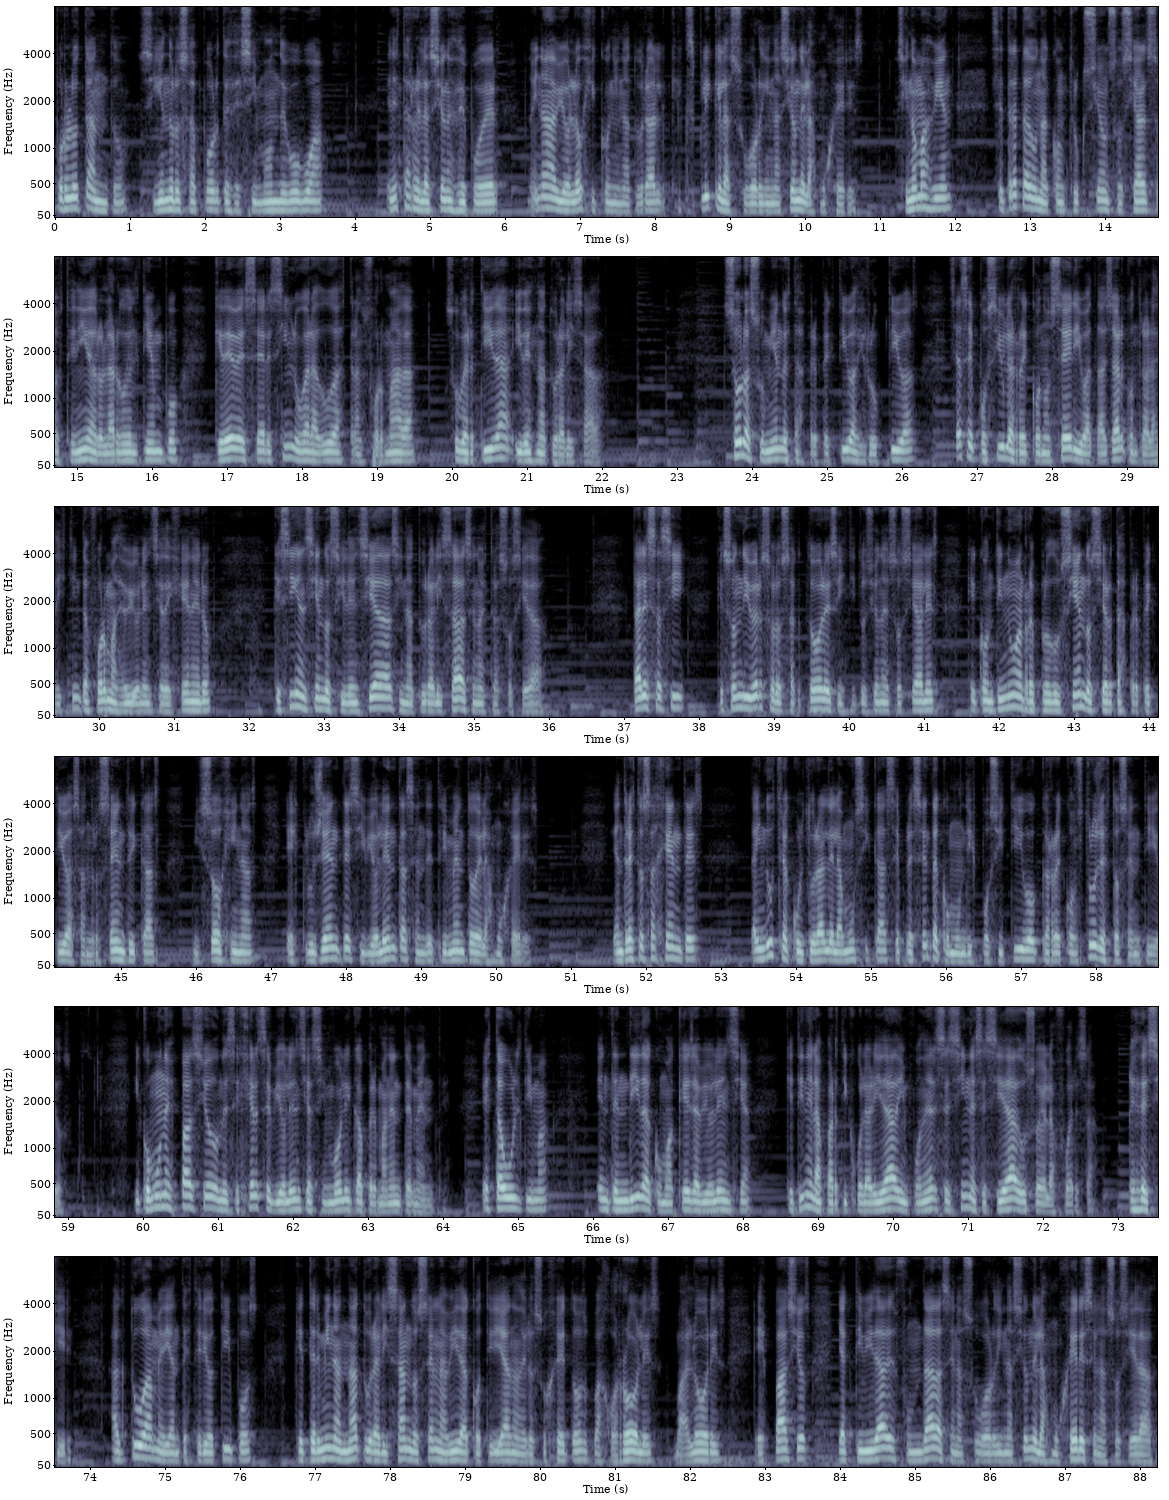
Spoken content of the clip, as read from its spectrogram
Por lo tanto, siguiendo los aportes de Simone de Beauvoir, en estas relaciones de poder no hay nada biológico ni natural que explique la subordinación de las mujeres, sino más bien se trata de una construcción social sostenida a lo largo del tiempo que debe ser sin lugar a dudas transformada, subvertida y desnaturalizada. Solo asumiendo estas perspectivas disruptivas se hace posible reconocer y batallar contra las distintas formas de violencia de género que siguen siendo silenciadas y naturalizadas en nuestra sociedad. Tal es así que son diversos los actores e instituciones sociales que continúan reproduciendo ciertas perspectivas androcéntricas, misóginas, excluyentes y violentas en detrimento de las mujeres. Entre estos agentes, la industria cultural de la música se presenta como un dispositivo que reconstruye estos sentidos y como un espacio donde se ejerce violencia simbólica permanentemente. Esta última entendida como aquella violencia que tiene la particularidad de imponerse sin necesidad de uso de la fuerza, es decir, actúa mediante estereotipos que terminan naturalizándose en la vida cotidiana de los sujetos bajo roles, valores, espacios y actividades fundadas en la subordinación de las mujeres en la sociedad.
